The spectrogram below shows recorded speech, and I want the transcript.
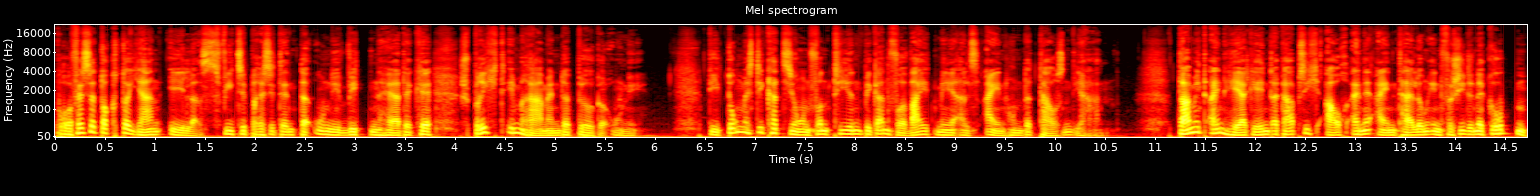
Professor Dr. Jan Ehlers, Vizepräsident der Uni Witten-Herdecke, spricht im Rahmen der Bürgeruni. Die Domestikation von Tieren begann vor weit mehr als 100.000 Jahren. Damit einhergehend ergab sich auch eine Einteilung in verschiedene Gruppen,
